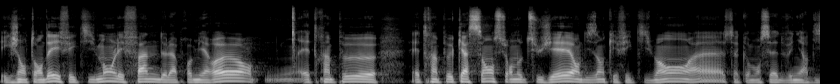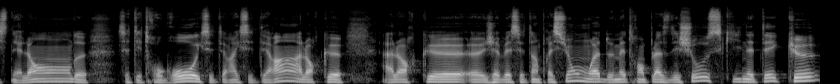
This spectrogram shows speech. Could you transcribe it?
et que j'entendais effectivement les fans de la première heure être un peu, être un peu cassants sur notre sujet en disant qu'effectivement ça commençait à devenir Disneyland, c'était trop gros, etc. etc. alors que, alors que euh, j'avais cette impression moi de mettre en place des choses qui n'étaient que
